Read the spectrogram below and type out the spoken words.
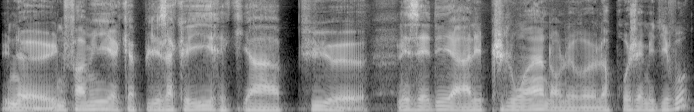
une, une, famille qui a pu les accueillir et qui a pu euh, les aider à aller plus loin dans leurs leur projets médiévaux.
